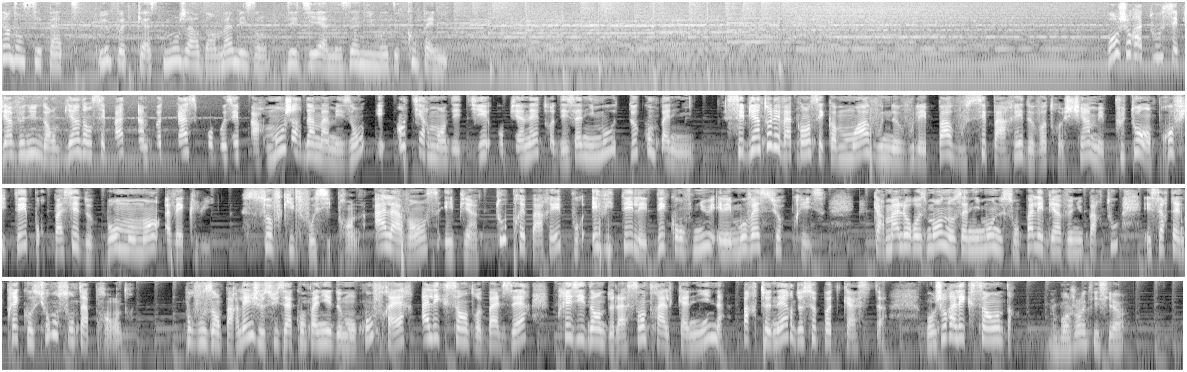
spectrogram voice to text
Bien dans ses pattes, le podcast Mon Jardin, ma maison, dédié à nos animaux de compagnie. Bonjour à tous et bienvenue dans Bien dans ses pattes, un podcast proposé par Mon Jardin, ma maison et entièrement dédié au bien-être des animaux de compagnie. C'est bientôt les vacances et comme moi, vous ne voulez pas vous séparer de votre chien, mais plutôt en profiter pour passer de bons moments avec lui. Sauf qu'il faut s'y prendre à l'avance et bien tout préparer pour éviter les déconvenus et les mauvaises surprises. Car malheureusement, nos animaux ne sont pas les bienvenus partout et certaines précautions sont à prendre. Pour vous en parler, je suis accompagnée de mon confrère Alexandre Balzer, président de la Centrale Canine, partenaire de ce podcast. Bonjour Alexandre. Bonjour Laetitia.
